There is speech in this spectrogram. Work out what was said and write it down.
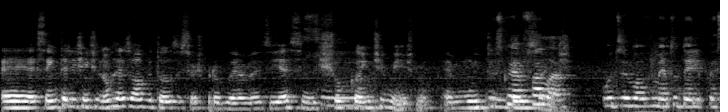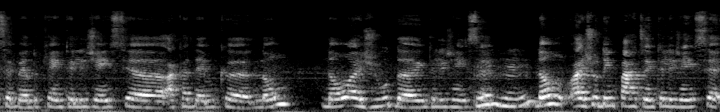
É, ser inteligente não resolve todos os seus problemas e é assim, Sim. chocante mesmo. É muito Isso que eu ia interessante. falar. O desenvolvimento dele percebendo que a inteligência acadêmica não, não ajuda a inteligência. Uhum. Não ajuda em partes a inteligência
